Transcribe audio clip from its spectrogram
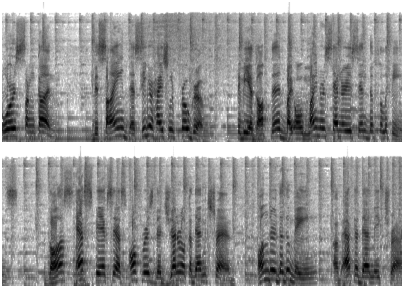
or Sangkan, designed as senior high school program to be adopted by all minor seminaries in the Philippines. Thus, SPXS offers the general academic strand under the domain of academic track.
